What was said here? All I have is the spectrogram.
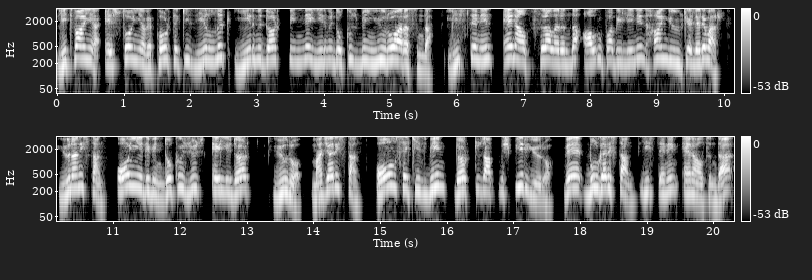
Litvanya, Estonya ve Portekiz yıllık 24 bin ile 29 bin euro arasında. Listenin en alt sıralarında Avrupa Birliği'nin hangi ülkeleri var? Yunanistan 17.954 euro. Macaristan 18.461 euro ve Bulgaristan listenin en altında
